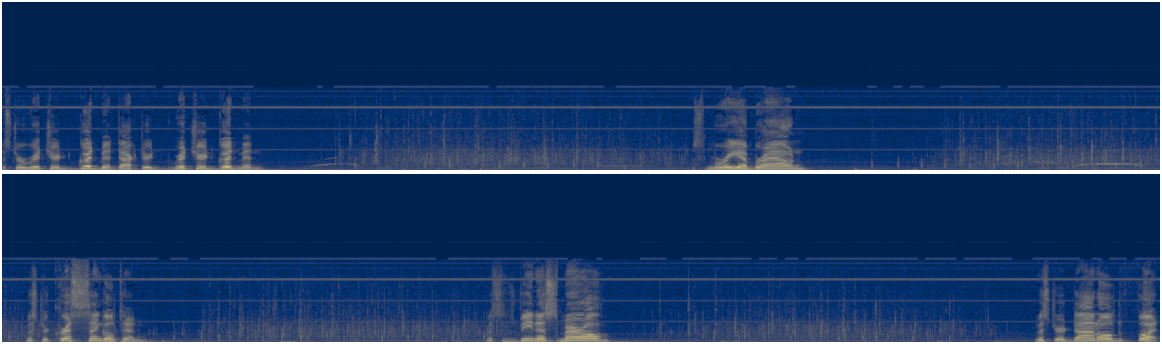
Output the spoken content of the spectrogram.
Mr. Richard Goodman, Dr. Richard Goodman. Ms. Maria Brown. Mr. Chris Singleton. Mrs. Venus Merrill. Mr. Donald Foote.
